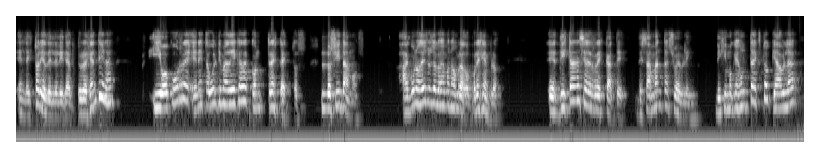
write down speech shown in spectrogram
en la historia de la literatura argentina y ocurre en esta última década con tres textos. Los citamos. Algunos de ellos ya los hemos nombrado. Por ejemplo, eh, Distancia de Rescate, de Samantha Schweblin. Dijimos que es un texto que habla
